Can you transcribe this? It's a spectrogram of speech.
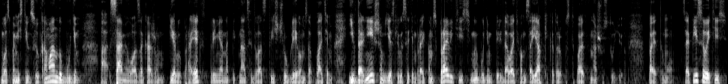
Мы вас поместим в свою команду, будем а, сами у вас закажем первый проект, примерно 15-20 тысяч рублей вам заплатим. И в дальнейшем, если вы с этим проектом справитесь, мы будем передавать вам заявки, которые поступают в нашу студию. Поэтому записывайтесь,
